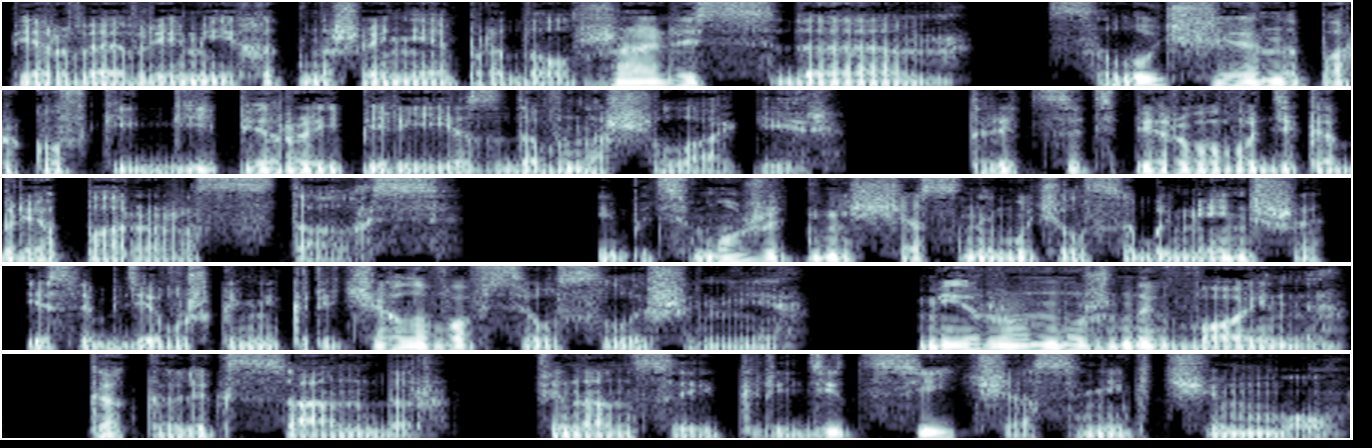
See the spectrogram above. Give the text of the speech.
Первое время их отношения продолжались до случая на парковке Гипера и переезда в наш лагерь. 31 декабря пара рассталась. И, быть может, несчастный мучился бы меньше, если б девушка не кричала во всеуслышание. Миру нужны войны, как Александр. Финансы и кредит сейчас ни к чему.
